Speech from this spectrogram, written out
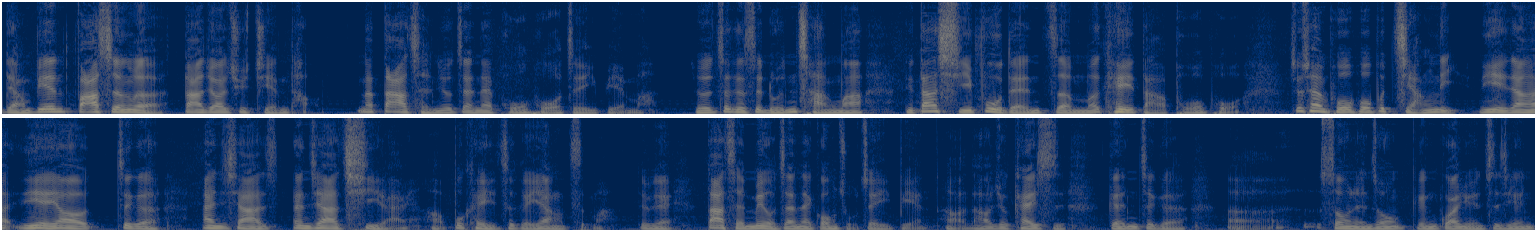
两边发生了，大家就要去检讨。那大臣就站在婆婆这一边嘛，就是这个是伦常吗？你当媳妇的人怎么可以打婆婆？就算婆婆不讲理，你也让她，你也要这个按下按下气来，好，不可以这个样子嘛。对不对？大臣没有站在公主这一边啊，然后就开始跟这个呃宋仁宗跟官员之间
